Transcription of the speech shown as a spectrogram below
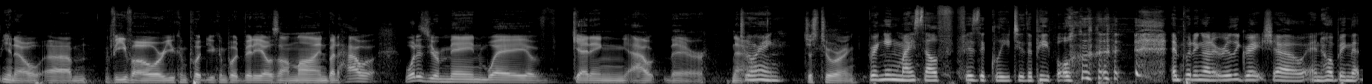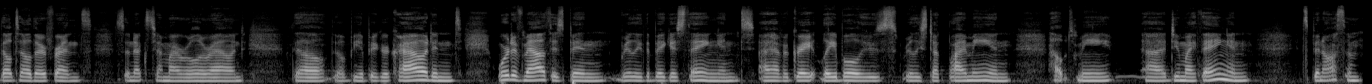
you know um, Vevo or you can put you can put videos online. But how what is your main way of getting out there now? Touring. Just touring. bringing myself physically to the people and putting on a really great show and hoping that they'll tell their friends. So next time I roll around, there'll there'll be a bigger crowd and word of mouth has been really the biggest thing and I have a great label who's really stuck by me and helped me uh, do my thing and it's been awesome.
